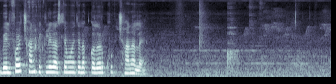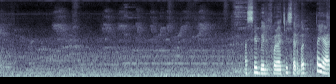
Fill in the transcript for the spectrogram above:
बेलफळ छान पिकलेलं असल्यामुळे त्याला कलर खूप छान आला आहे असे बेलफळाचे सरबत तयार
